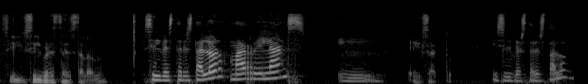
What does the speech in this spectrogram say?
Sil- Sylvester Stallone. Sylvester Stallone, Mark Rylance y, Exacto. y Sylvester Stallone.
